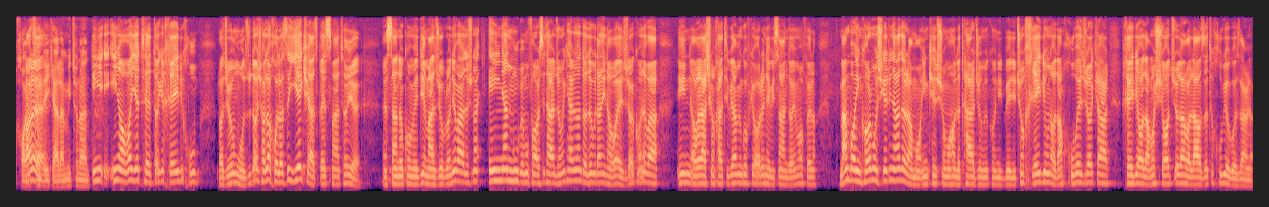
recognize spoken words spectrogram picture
خارج آره. زندگی کردن می‌تونن. این, این آقا یه تتاک خیلی خوب راجع به موضوع داشت. حالا خلاصه یکی از قسمت های استنداپ کمدی مزجبرانی رو برداشتن. عینا مو به مو فارسی ترجمه کردن. داده بودن این آقا اجرا کنه و این آقای اشکان خطیبی هم می‌گفت که آره نویسنده ما فلان. من با این کار مشکلی ندارم و اینکه شما حالا ترجمه کنید بدید چون خیلی اون آدم خوب اجرا کرد. خیلی آدما شاد شدن و لحظات خوبی رو گذروندن.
